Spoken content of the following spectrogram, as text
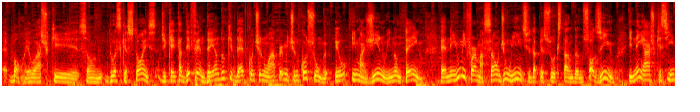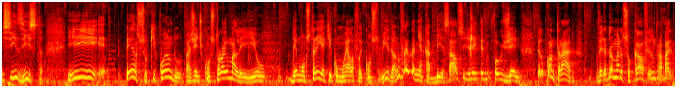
É, Bom, eu acho que são duas questões de quem está defendendo que deve continuar permitindo o consumo. Eu, imagino e não tenho é, nenhuma informação de um índice da pessoa que está andando sozinho e nem acho que esse índice exista. E é, penso que quando a gente constrói uma lei, e eu demonstrei aqui como ela foi construída, ela não saiu da minha cabeça, ah, o Sidney teve, foi o gênio. Pelo contrário, o vereador Mário Socal fez um trabalho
